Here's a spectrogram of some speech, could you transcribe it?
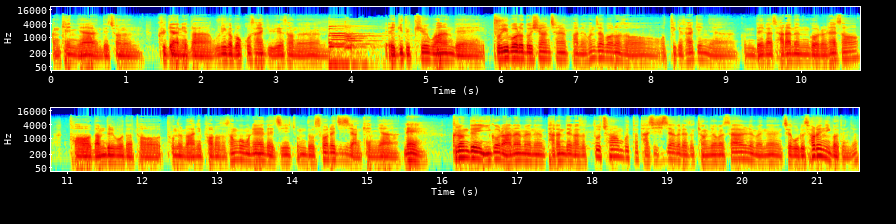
않겠냐. 근데 저는 그게 아니다. 우리가 먹고 살기 위해서는 애기도 키우고 하는데 둘이 벌어도 시원찮을 판에 혼자 벌어서 어떻게 살겠냐. 그럼 내가 잘하는 거를 해서 더 남들보다 더 돈을 많이 벌어서 성공을 해야 되지 좀 더 수월해지지 않겠냐. 네. 그런데 이걸 안 하면은 다른 데 가서 또 처음부터 다시 시작을 해서 경력을 쌓으려면은 제가 올해 서른이거든요.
